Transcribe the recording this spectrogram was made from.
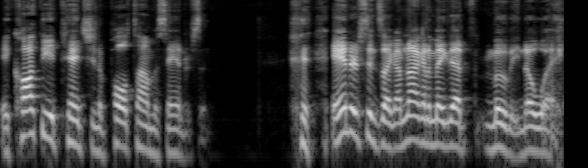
It caught the attention of Paul Thomas Anderson. Anderson's like, I'm not going to make that movie. No way.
